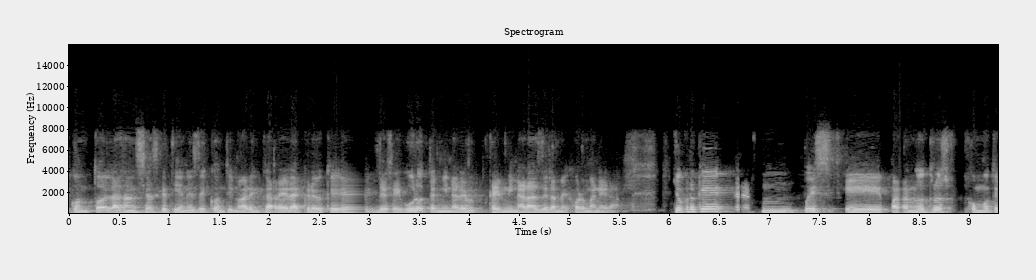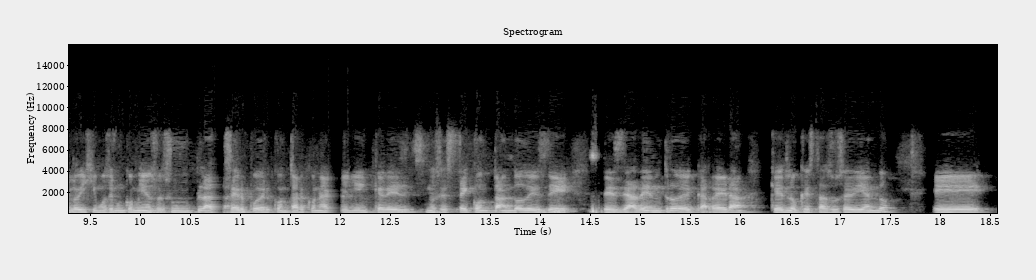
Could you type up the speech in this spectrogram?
con todas las ansias que tienes de continuar en carrera, creo que de seguro terminarás de la mejor manera. Yo creo que, mm, pues, eh, para nosotros, como te lo dijimos en un comienzo, es un placer poder contar con alguien que nos esté contando desde, desde adentro de carrera qué es lo que está sucediendo. Eh,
